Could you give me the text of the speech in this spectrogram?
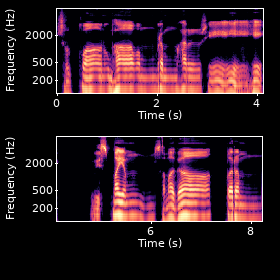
श्रुत्वानुभावम् ब्रह्मर्षेः विस्मयम् समगात्परम्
